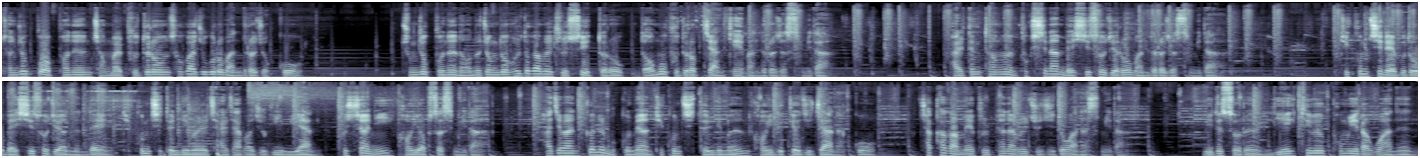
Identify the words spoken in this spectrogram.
전족부 어퍼는 정말 부드러운 소가죽으로 만들어졌고 중족부는 어느 정도 홀드감을 줄 수 있도록 너무 부드럽지 않게 만들어졌습니다. 발등텅은 푹신한 메쉬 소재로 만들어졌습니다. 뒤꿈치 내부도 메쉬 소재였는데 뒤꿈치 들림을 잘 잡아주기 위한 쿠션이 거의 없었습니다. 하지만 끈을 묶으면 뒤꿈치 들림은 거의 느껴지지 않았고 착화감에 불편함을 주지도 않았습니다. 미드솔은 리액티브 폼이라고 하는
